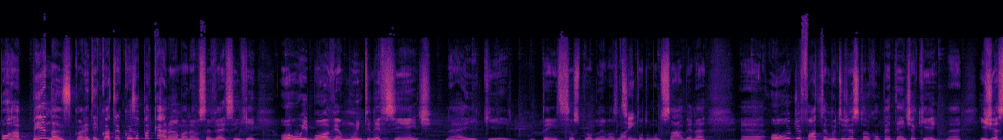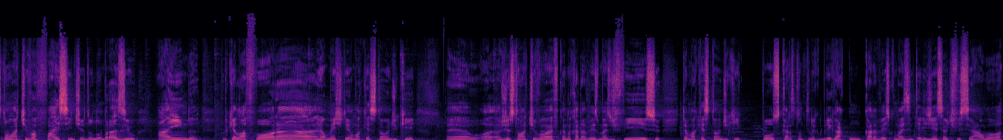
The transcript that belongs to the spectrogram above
Porra, apenas 44 é coisa pra caramba, né? Você vê assim que ou o Ibov é muito ineficiente, né? E que tem seus problemas lá Sim. que todo mundo sabe, né? É, ou de fato tem muito gestor competente aqui, né? E gestão ativa faz sentido no Brasil ainda, porque lá fora realmente tem uma questão de que é, a gestão ativa vai ficando cada vez mais difícil. Tem uma questão de que pô, os caras estão tendo que brigar com cada vez com mais inteligência artificial. Blá, blá.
